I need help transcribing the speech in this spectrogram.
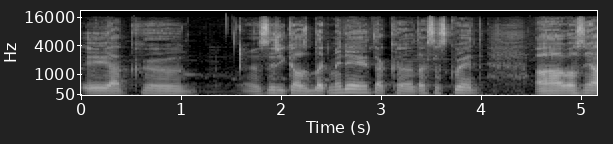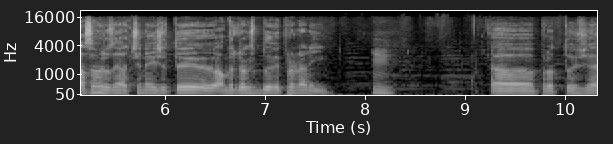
i jak uh, si říkal z Black Midi, tak, uh, tak se Squid a vlastně já jsem hrozně nadšený, že ty Underdogs byly vyprodaný. Hmm. Uh, protože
